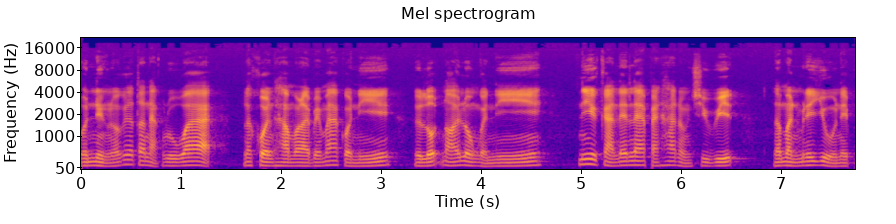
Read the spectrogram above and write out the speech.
วันหนึ่งเราก็จะตระหนักรู้ว่าเราควรทำอะไรไปมากกว่านี้ หรือลดน้อยลงกว่านี้ นี่คือการเล่นแร่แปรธาตุของชีวิต แล้วมันไม่ได้อยู่ในป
